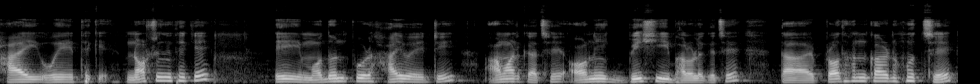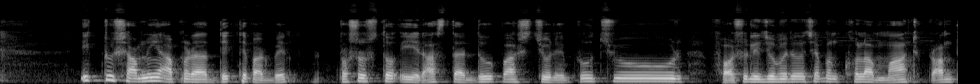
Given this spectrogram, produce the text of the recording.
হাইওয়ে থেকে। নরসিংদী থেকে এই মদনপুর হাইওয়েটি আমার কাছে অনেক বেশি ভালো লেগেছে। তার প্রধান কারণ হচ্ছে, একটু সামনেই আপনারা দেখতে পারবেন প্রশস্ত এই রাস্তার দুপাশ জুড়ে প্রচুর ফসলি জমি রয়েছে এবং খোলা মাঠ প্রান্ত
